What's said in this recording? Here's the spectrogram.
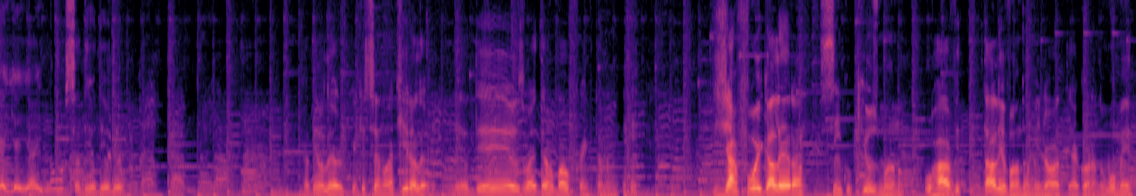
ai, ai, ai. Nossa, deu, deu, deu. Cadê o Léo? Por que, que você não atira, Léo? Meu Deus, vai derrubar o Frank também. Já foi, galera. 5 kills, mano. O Ravi tá levando a melhor até agora no momento.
